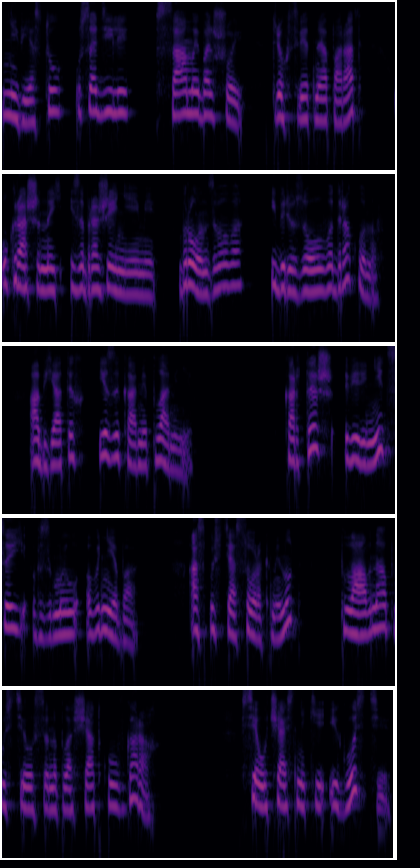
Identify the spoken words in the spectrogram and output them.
Невесту усадили в самый большой трехцветный аппарат, украшенный изображениями бронзового и бирюзового драконов, объятых языками пламени. Кортеж вереницей взмыл в небо, а спустя сорок минут плавно опустился на площадку в горах. Все участники и гости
